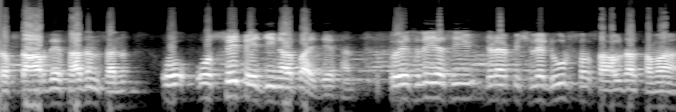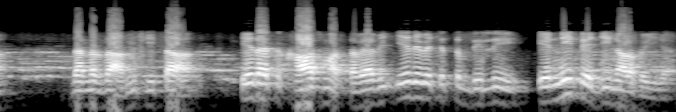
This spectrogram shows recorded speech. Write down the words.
ਰਫ਼ਤਾਰ ਦੇ ਸਾਧਨ ਸਨ, ਉਹ ਉਸੇ ਤੇਜ਼ੀ ਨਾਲ ਭੱਜਦੇ ਸਨ। ਤੋ ਇਸ ਲਈ ਅਸੀਂ ਜਿਹੜਾ ਪਿਛਲੇ 150 ਸਾਲ ਦਾ ਸਮਾਂ ਦਾ ਨਿਰਧਾਰਨ ਕੀਤਾ, ਇਹਦਾ ਇੱਕ ਖਾਸ ਮਹੱਤਵ ਹੈ ਵੀ ਇਹਦੇ ਵਿੱਚ ਤਬਦੀਲੀ ਇੰਨੀ ਤੇਜ਼ੀ ਨਾਲ ਹੋਈ ਹੈ,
